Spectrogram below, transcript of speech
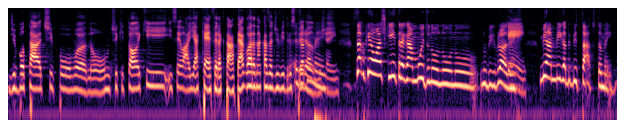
De botar, tipo, mano, um TikTok e, e, sei lá, e a Kéfera, que tá até agora na casa de vidro esperando, Exatamente. gente. Sabe quem eu acho que ia entregar muito no, no, no, no Big Brother? Quem? Minha amiga Bibi Tato também.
